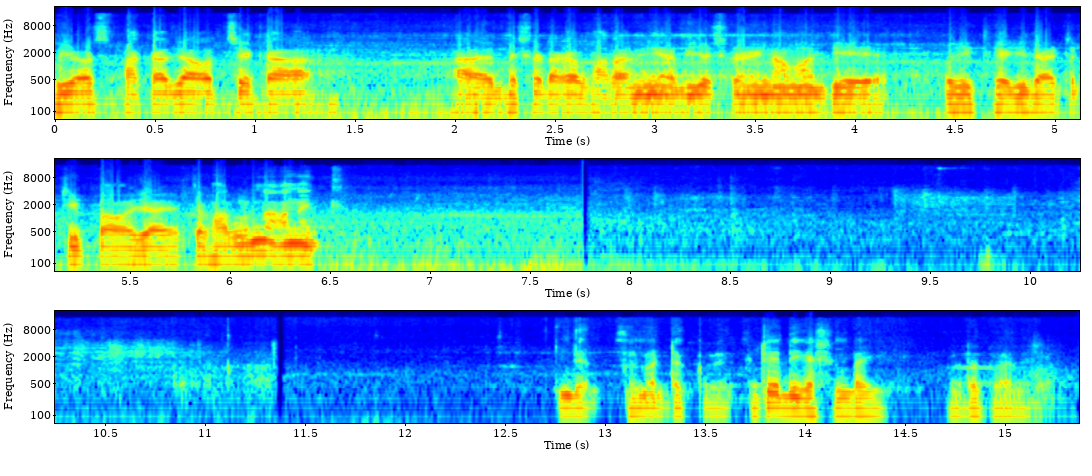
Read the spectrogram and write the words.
বিয়ার্স, ফাঁকা যাওয়ার চেকা দেড়শো টাকা ভাড়া নিয়ে বিজয় সরণি নামা দিয়ে ওদিক থেকে যদি একটা টিপ পাওয়া যায়, তো ভালো না অনেক? এটা এদিকে আসেন ভাই এটা করে।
